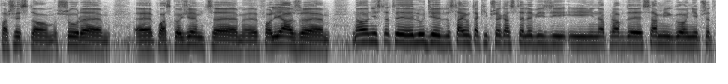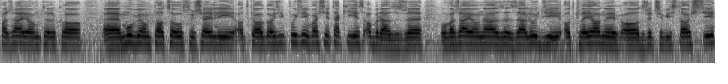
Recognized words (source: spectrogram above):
faszystą, szurem, e, płaskoziemcem, e, foliarzem. No niestety ludzie dostają takie taki przekaz w telewizji i naprawdę sami go nie przetwarzają, tylko e, mówią to, co usłyszeli od kogoś i później właśnie taki jest obraz, że uważają nas za ludzi odklejonych od rzeczywistości,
